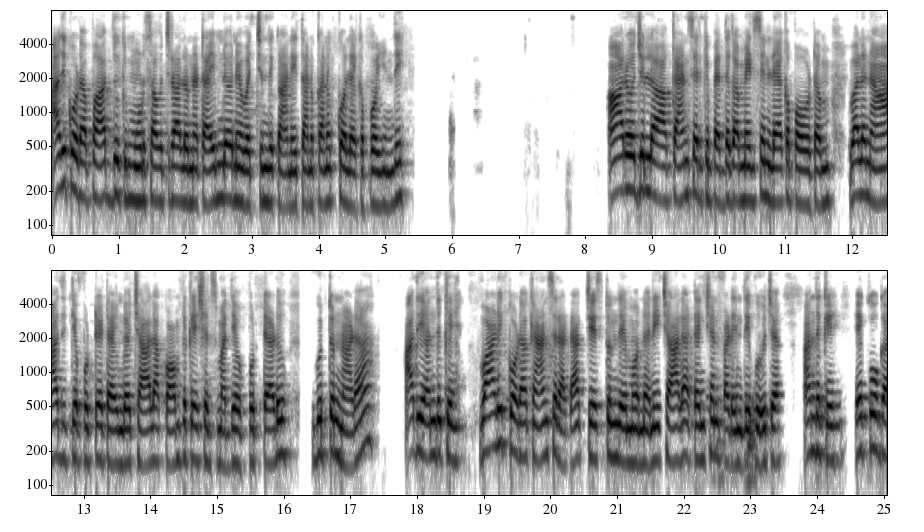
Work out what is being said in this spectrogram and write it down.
అది కూడా పార్థుకి మూడు సంవత్సరాలు ఉన్న టైంలోనే వచ్చింది. కానీ తను కనుక్కోలేకపోయింది. ఆ రోజుల్లో ఆ క్యాన్సర్కి పెద్దగా మెడిసిన్ లేకపోవటం వలన ఆదిత్య పుట్టే టైంలో చాలా కాంప్లికేషన్స్ మధ్య పుట్టాడు. గుర్తున్నాడా? అది అందుకే. వాడికి కూడా క్యాన్సర్ అటాక్ చేస్తుందేమోనని చాలా టెన్షన్ పడింది పూజ. అందుకే ఎక్కువగా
